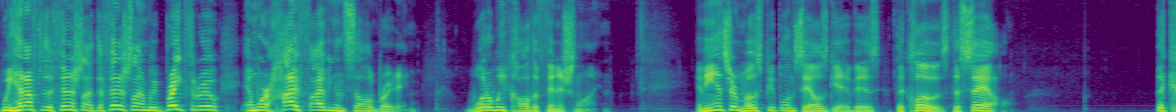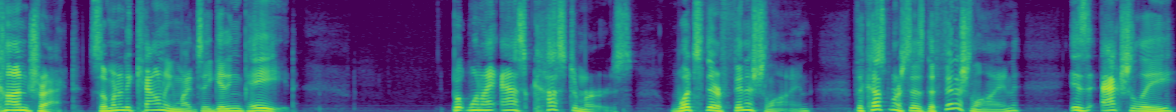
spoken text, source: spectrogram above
we head off to the finish line. The finish line, we break through and we're high fiving and celebrating. What do we call the finish line? And the answer most people in sales give is the close, the sale, the contract. Someone in accounting might say getting paid. But when I ask customers what's their finish line, the customer says the finish line is actually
